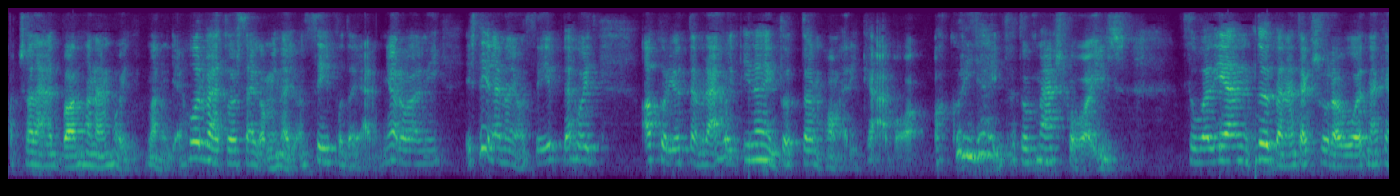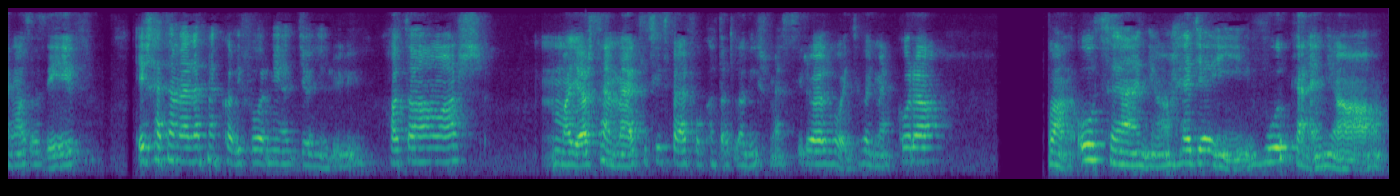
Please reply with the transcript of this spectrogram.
a családban, hanem hogy van ugye Horvátország, ami nagyon szép, oda járunk nyaralni, és tényleg nagyon szép, de hogy akkor jöttem rá, hogy én eljutottam Amerikába, akkor így eljuthatok máshova is. Szóval ilyen döbbenetek sora volt nekem az az év, és hát emellett meg Kalifornia gyönyörű, hatalmas, magyar szemmel kicsit felfoghatatlan is messziről, hogy, hogy mekkora. Van óceánja, hegyei, vulkánja,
